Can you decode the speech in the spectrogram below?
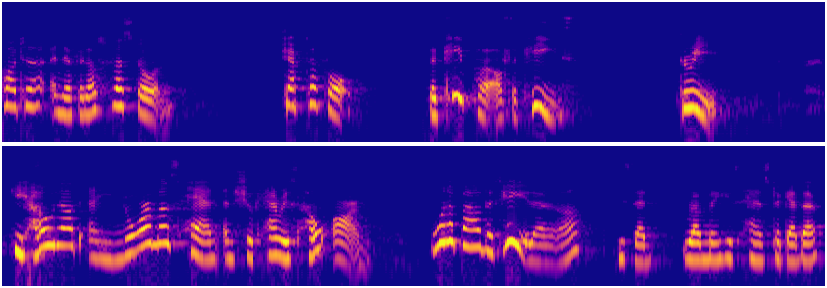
Potter and the Philosopher's Stone. Chapter 4 The Keeper of the Keys. 3. He held out an enormous hand and shook Harry's whole arm. What about the tea, then, eh? he said, rubbing his hands together.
